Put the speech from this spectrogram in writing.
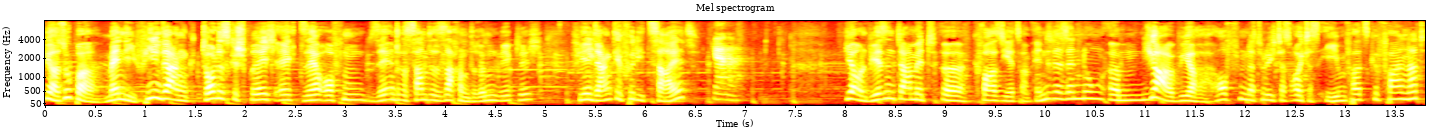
Ja, super. Mandy, vielen Dank. Tolles Gespräch, echt sehr offen, sehr interessante Sachen drin, wirklich. Vielen Dank dir für die Zeit. Gerne. Ja, und wir sind damit äh, quasi jetzt am Ende der Sendung. Ähm, ja, wir hoffen natürlich, dass euch das ebenfalls gefallen hat.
